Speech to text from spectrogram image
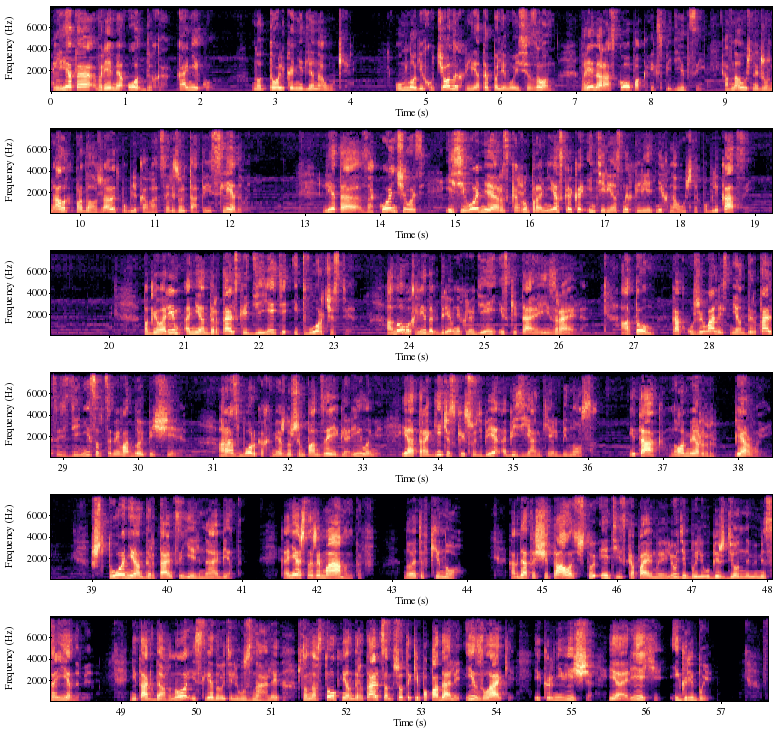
Лето – время отдыха, каникул, но только не для науки. У многих ученых лето – полевой сезон, время раскопок, экспедиций, а в научных журналах продолжают публиковаться результаты исследований. Лето закончилось, и сегодня я расскажу про несколько интересных летних научных публикаций. Поговорим о неандертальской диете и творчестве, о новых видах древних людей из Китая и Израиля, о том, как уживались неандертальцы с денисовцами в одной пещере, о разборках между шимпанзе и гориллами и о трагической судьбе обезьянки-альбиноса. Итак, номер первый. Что неандертальцы ели на обед? Конечно же, мамонтов, но это в кино. Когда-то считалось, что эти ископаемые люди были убежденными мясоедами. Не так давно исследователи узнали, что на стол к неандертальцам все-таки попадали и злаки, и корневища, и орехи, и грибы –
